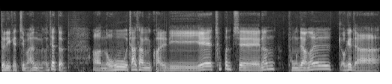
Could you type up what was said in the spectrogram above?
드리겠지만 어쨌든 어, 노후 자산 관리의 첫 번째는 통장을 쪼개자.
